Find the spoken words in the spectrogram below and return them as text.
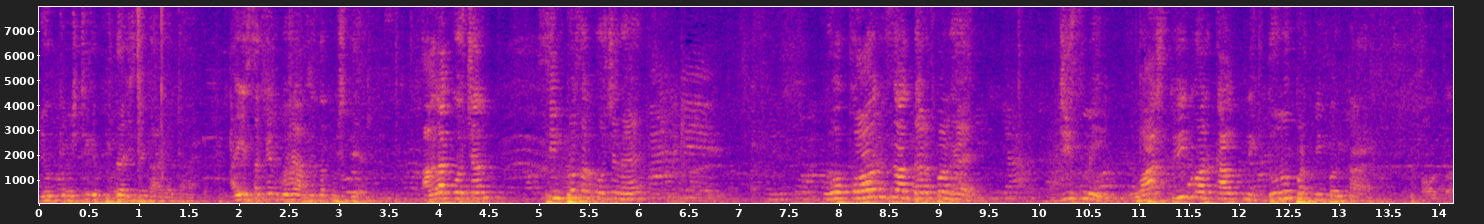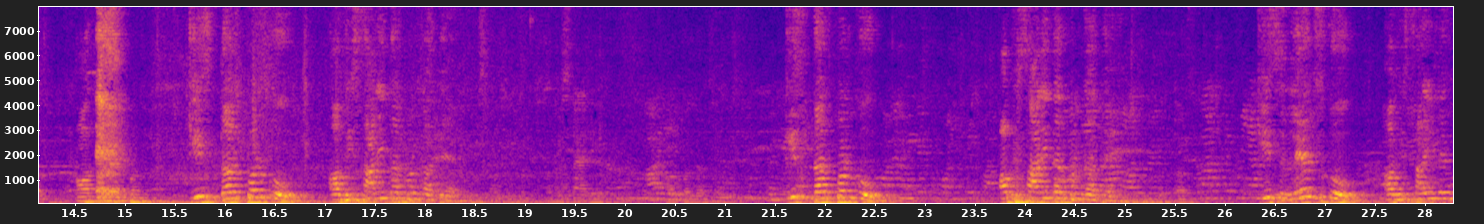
जो केमिस्ट्री के पिता जिसे कहा जाता है। आइए सेकंड क्वेश्चन आपसे तब पूछते हैं। अगला क्वेश्चन सिंपल सा क्वेश्चन है। वो कौन सा दर्पण है? जिसमें वास्तविक और काल्पनिक दोनों प्रतिबिंब बनता है। और और दर्पण किस दर्पण को अभिसारी दर्पण कहते हैं? किस दर्पण को अपसारी दर्पण कहते हैं? किस लेंस को अभिसारी लेंस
